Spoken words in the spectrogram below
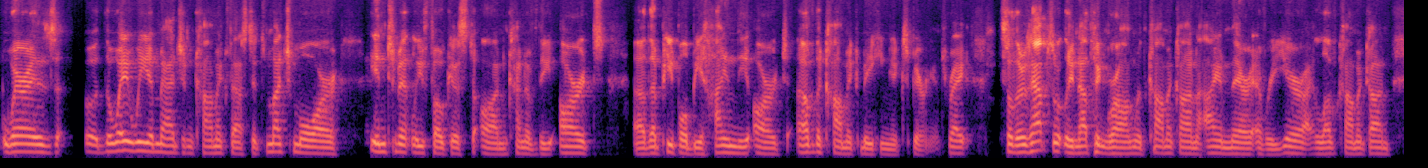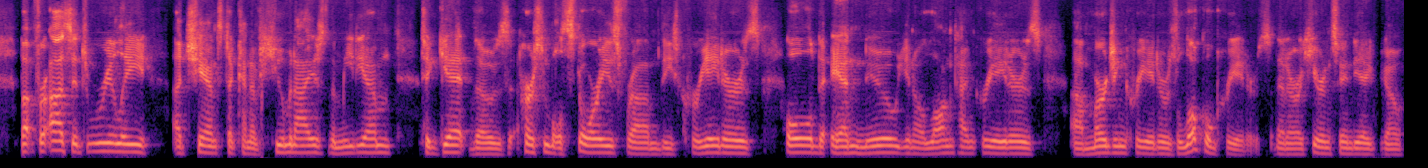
Whereas uh, the way we imagine Comic Fest, it's much more intimately focused on kind of the art, uh, the people behind the art of the comic making experience, right? So there's absolutely nothing wrong with Comic Con. I am there every year. I love Comic Con. But for us, it's really a chance to kind of humanize the medium, to get those personable stories from these creators, old and new, you know, longtime creators, emerging creators, local creators that are here in San Diego,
